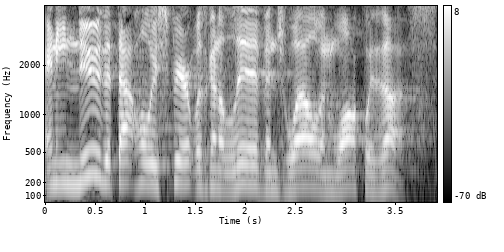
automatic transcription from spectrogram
And he knew that that Holy Spirit was going to live and dwell and walk with us.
